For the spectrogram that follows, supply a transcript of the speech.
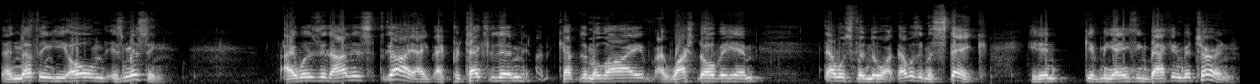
that nothing he owned is missing. I was an honest guy. I, I protected him, I kept him alive, I watched over him. That was for naught. That was a mistake. He didn't give me anything back in return.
